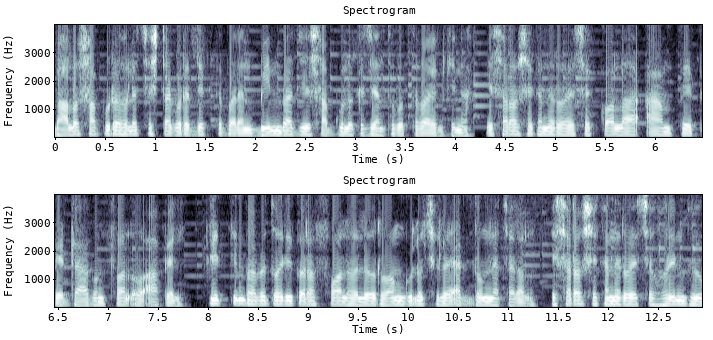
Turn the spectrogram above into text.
ভালো সাপুরে হলে চেষ্টা করে দেখতে পারেন বিন বাজিয়ে সাপগুলোকে জ্যান্ত করতে পারেন কিনা। এছাড়াও সেখানে রয়েছে কলা, আম, পেঁপে, ড্রাগন ফল ও আপেল। কৃত্রিমভাবে তৈরি করা ফল হলেও রংগুলো ছিল একদম ন্যাচারাল। এছাড়াও সেখানে রয়েছে হরিণ ভিউ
